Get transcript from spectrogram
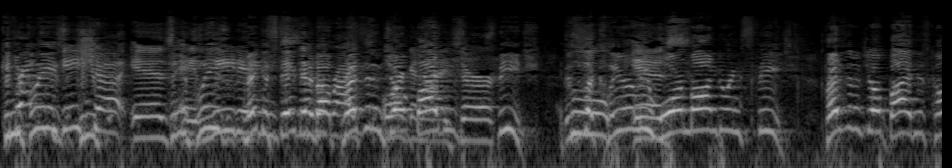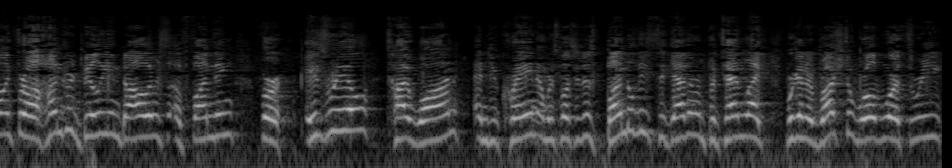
Can you please? Can you, is can you please make a statement about President Joe Biden's speech? This is a clearly warmongering speech. President Joe Biden is calling for $100 billion of funding for Israel, Taiwan, and Ukraine, and we're supposed to just bundle these together and pretend like we're going to rush to World War III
